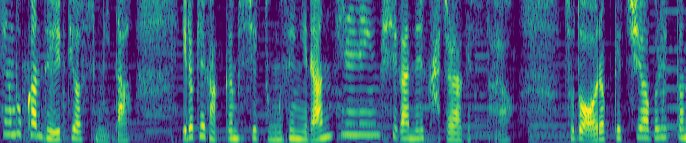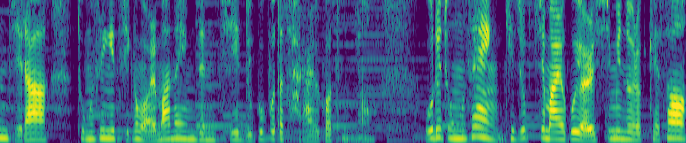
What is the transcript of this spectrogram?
행복한 데이트였습니다. 이렇게 가끔씩 동생이랑 힐링 시간을 가져야겠어요. 저도 어렵게 취업을 했던지라 동생이 지금 얼마나 힘든지 누구보다 잘 알거든요. 우리 동생 기죽지 말고 열심히 노력해서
